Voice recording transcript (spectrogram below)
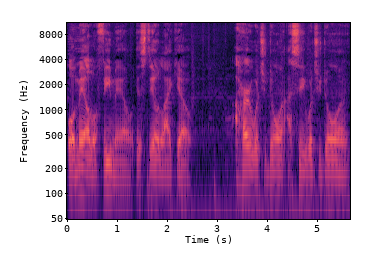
or male or female, it's still like, yo, I heard what you're doing, I see what you're doing.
